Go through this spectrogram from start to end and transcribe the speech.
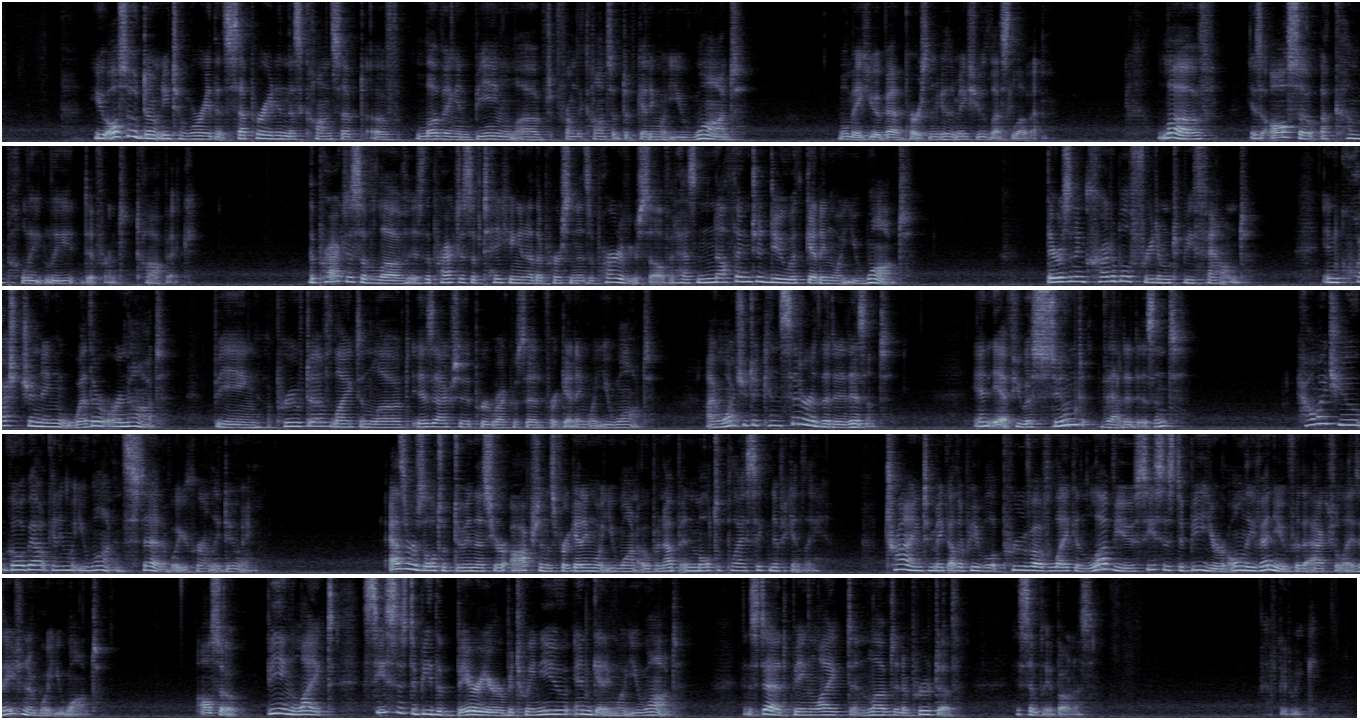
You also don't need to worry that separating this concept of loving and being loved from the concept of getting what you want will make you a bad person because it makes you less loving. Love is also a completely different topic. The practice of love is the practice of taking another person as a part of yourself. It has nothing to do with getting what you want. There is an incredible freedom to be found in questioning whether or not being approved of, liked, and loved is actually the prerequisite for getting what you want. I want you to consider that it isn't. And if you assumed that it isn't, how might you go about getting what you want instead of what you're currently doing? As a result of doing this, your options for getting what you want open up and multiply significantly. Trying to make other people approve of, like, and love you ceases to be your only venue for the actualization of what you want. Also, being liked ceases to be the barrier between you and getting what you want. Instead, being liked and loved and approved of is simply a bonus. Have a good week.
